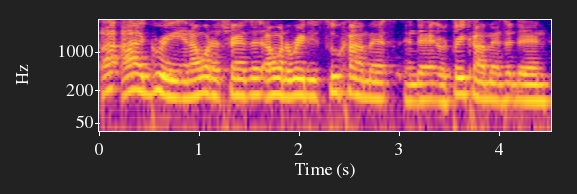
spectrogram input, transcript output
I, I agrit, and I want to transit. I want to read these two comments and then, or three comments, and then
